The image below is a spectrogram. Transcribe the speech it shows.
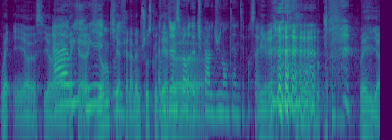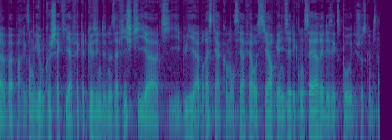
Ouais, et euh, aussi euh, Ah avec oui, euh, oui, Guillaume qui a fait la même chose Ah oui, qu'Odel. tu, parles, euh, tu parles d'une antenne, c'est pour ça. Oui, je- oui. Oui, il y a bah, par exemple Guillaume Cochet qui a fait quelques-unes de nos affiches, qui, euh, qui lui est à Brest et a commencé à faire aussi à organiser des concerts et des expos, des choses comme ça.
